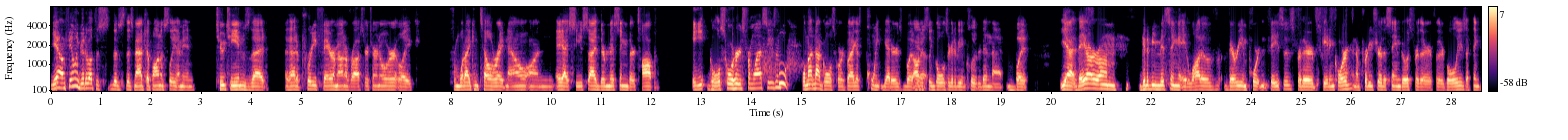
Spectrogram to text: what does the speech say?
Yeah, I'm feeling good about this this this matchup. Honestly, I mean, two teams that have had a pretty fair amount of roster turnover. Like from what I can tell right now on AIC side, they're missing their top eight goal scorers from last season. Whew. Well, not not goal scorers, but I guess point getters. But obviously, yeah. goals are going to be included in that. But yeah, they are um going to be missing a lot of very important faces for their skating core, and I'm pretty sure the same goes for their for their goalies. I think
